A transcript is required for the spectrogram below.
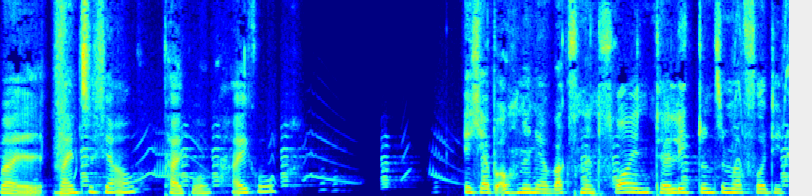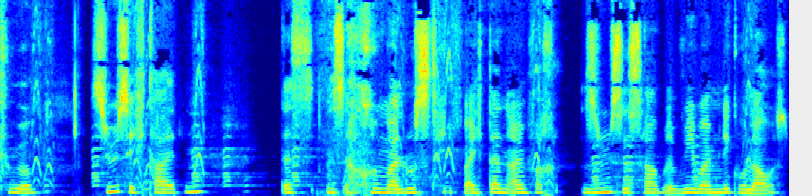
weil reimt sich ja auch, Kaiko Heiko. Ich habe auch einen erwachsenen Freund, der legt uns immer vor die Tür Süßigkeiten. Das ist auch immer lustig, weil ich dann einfach Süßes habe, wie beim Nikolaus.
